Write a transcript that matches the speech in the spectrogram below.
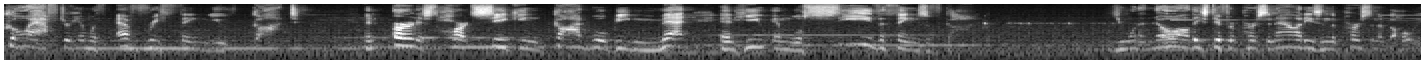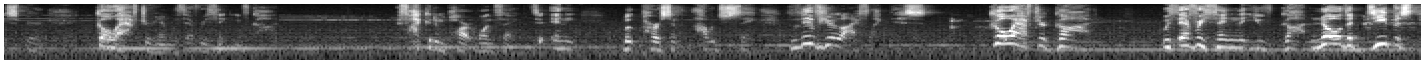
Go after Him with everything you've got. An earnest heart seeking God will be met and He and will see the things of God. You want to know all these different personalities in the person of the Holy Spirit. Go after Him with everything you've got. If I could impart one thing to any person, I would just say live your life like this. Go after God with everything that you've got. Know the deepest,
